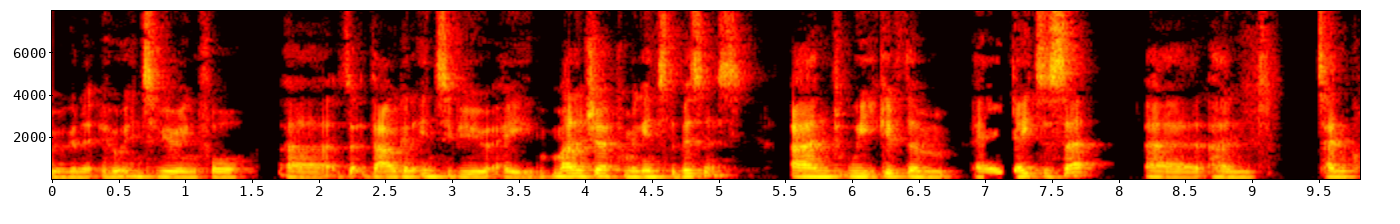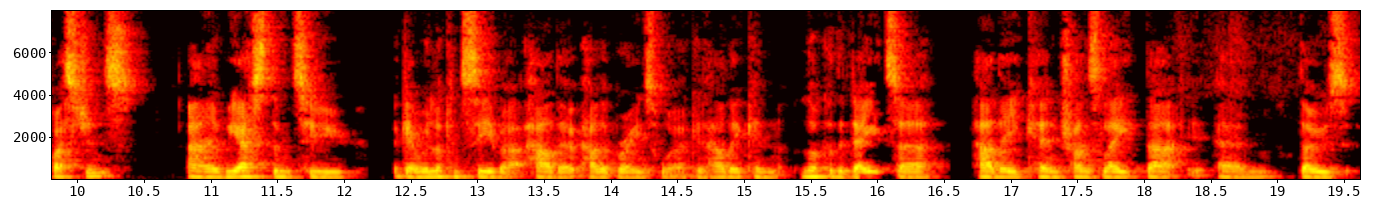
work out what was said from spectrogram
who are going to who are interviewing for uh, that are going to interview a manager coming into the business, and we give them a data set uh, and ten questions, and we ask them to again we're looking to see about how their how their brains work and how they can look at the data, how they can translate that um, those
